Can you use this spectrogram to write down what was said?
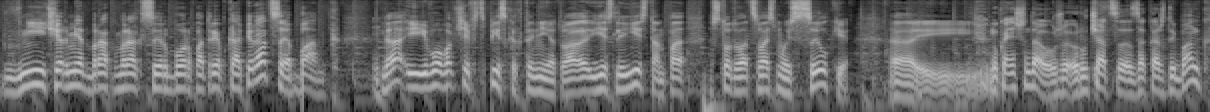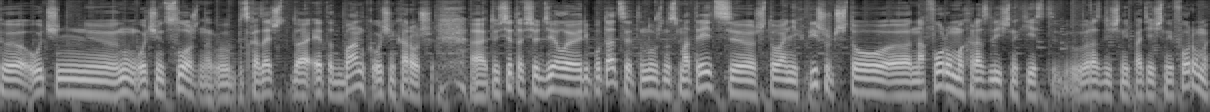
в НИИ Чермет, Брак, Мрак, Сырбор, Потребка, Операция, банк, да, и его вообще в списках-то нету. А если есть там по 128 ссылке... Э, и... Ну, конечно, да, уже ручаться за каждый банк э, очень, э, ну, очень сложно. Сказать, что да, этот банк очень хороший. То есть это все дело репутации, это нужно смотреть, э, что о них пишут, что э, на форумах различных есть различные ипотечные форумы,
